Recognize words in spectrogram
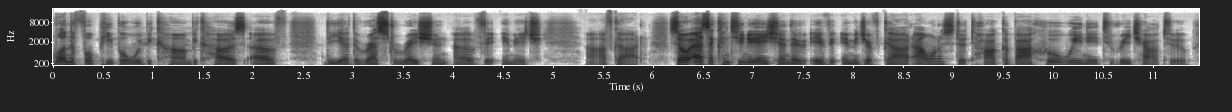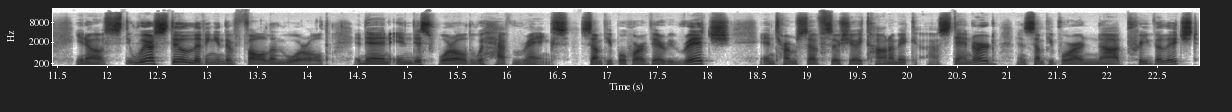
wonderful people we become because of the uh, the restoration of the image uh, of God. So, as a continuation of the image of God, I want us to talk about who we need to reach out to. You know, st- we're still living in the fallen world, and then in this world we have ranks. Some people who are very rich in terms of socioeconomic uh, standard, and some people who are not privileged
